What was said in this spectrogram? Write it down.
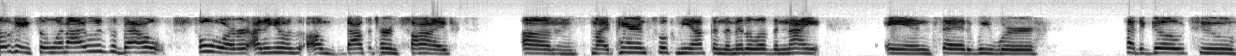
Okay, so when I was about four, I think I was um, about to turn five, um, my parents woke me up in the middle of the night and said we were had to go to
